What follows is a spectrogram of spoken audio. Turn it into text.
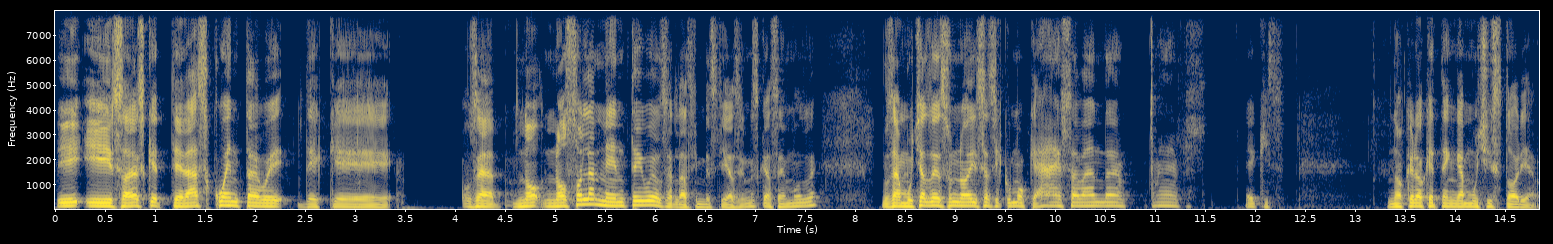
Y, y sabes que te das cuenta, güey, de que, o sea, no, no solamente, güey, o sea, las investigaciones que hacemos, güey. O sea, muchas veces uno dice así como que, ah, esa banda, ah, pues, X. No creo que tenga mucha historia.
